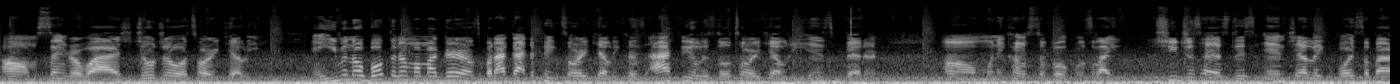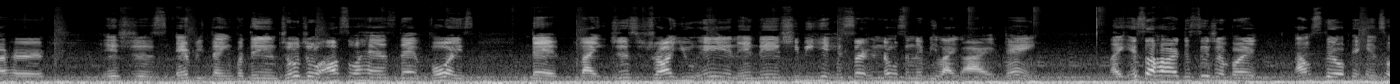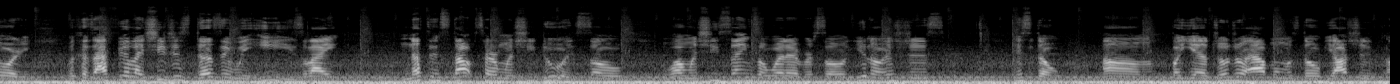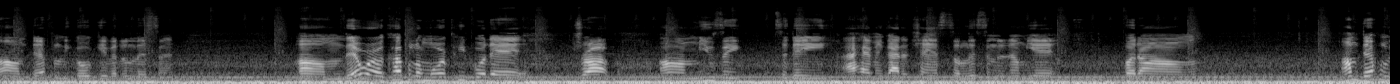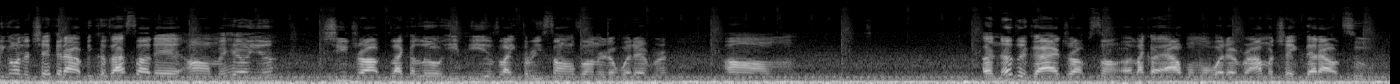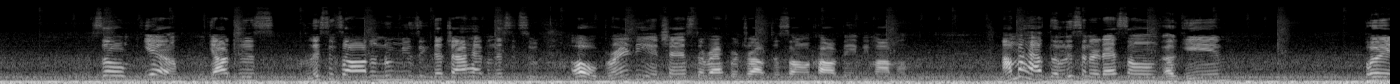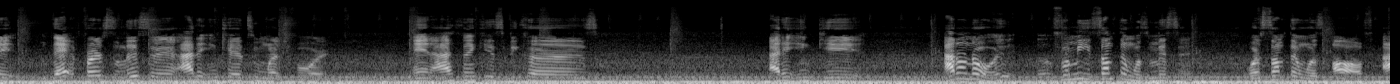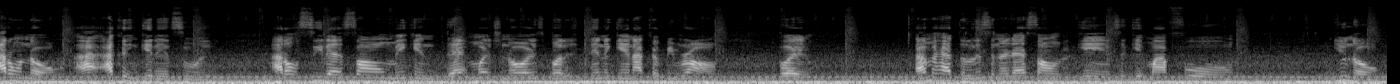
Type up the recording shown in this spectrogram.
um, singer wise, JoJo or Tori Kelly. And even though both of them are my girls, but I got to pick Tori Kelly because I feel as though Tori Kelly is better um, when it comes to vocals. Like, she just has this angelic voice about her. It's just everything. But then JoJo also has that voice that, like, just draw you in. And then she be hitting certain notes and it be like, all right, dang. Like, it's a hard decision, but I'm still picking Tori because I feel like she just does it with ease. Like nothing stops her when she do it. So, well, when she sings or whatever. So you know, it's just it's dope. Um, but yeah, JoJo album was dope. Y'all should um, definitely go give it a listen. Um, there were a couple of more people that dropped um, music today. I haven't got a chance to listen to them yet, but um, I'm definitely going to check it out because I saw that um, Mahalia, she dropped like a little EP. It was like three songs on it or whatever. Um, another guy dropped some uh, like an album or whatever. I'm gonna check that out too. So yeah, y'all just listen to all the new music that y'all haven't listened to. Oh, Brandy and Chance the Rapper dropped a song called Baby Mama. I'm gonna have to listen to that song again, but that first listen, I didn't care too much for it. And I think it's because I didn't get, I don't know. It, for me, something was missing or something was off. I don't know. I, I couldn't get into it. I don't see that song making that much noise, but then again, I could be wrong. But I'm gonna have to listen to that song again to get my full, you know,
